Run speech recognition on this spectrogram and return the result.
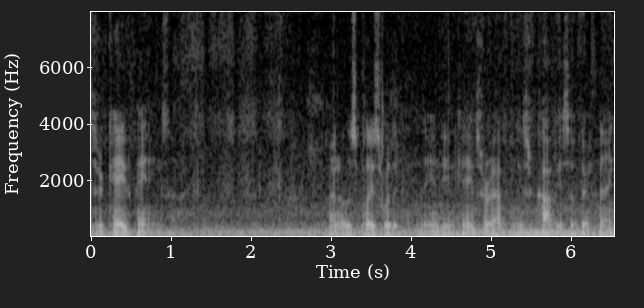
These are cave paintings. I know this place where the, the Indian caves are at. and These are copies of their thing.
